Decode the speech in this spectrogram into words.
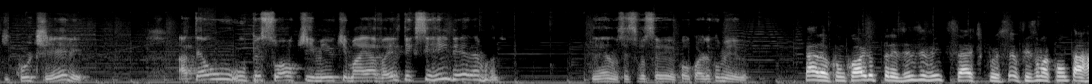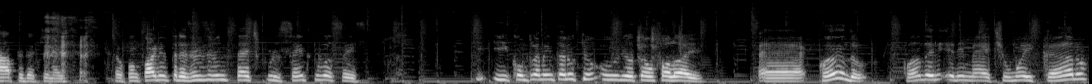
que curte ele, até o, o, pessoal que meio que maiava ele tem que se render, né, mano? Né? Não sei se você concorda comigo. Cara, eu concordo 327%. Eu fiz uma conta rápida aqui, mas eu concordo em 327% com vocês. E, complementando o que o, o Newton falou aí, é, quando, quando ele, ele mete um Moicano,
